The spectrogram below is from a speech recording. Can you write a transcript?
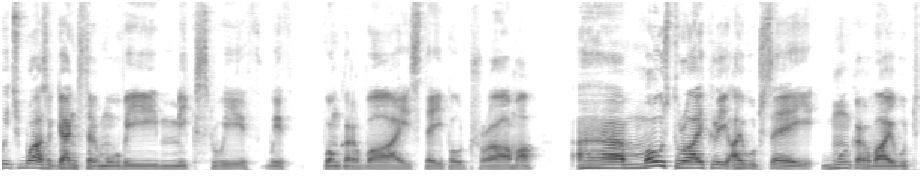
which was a gangster movie mixed with with Wong Kar Wai staple drama, uh, most likely, I would say Wong Kar Wai would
